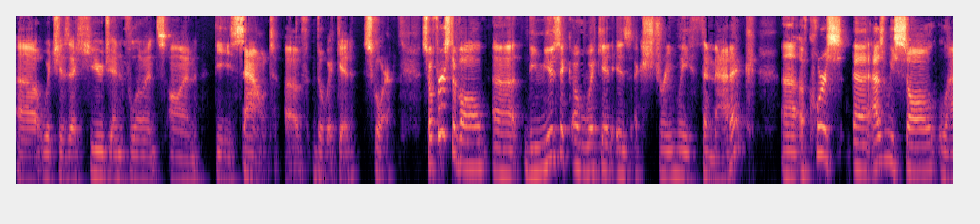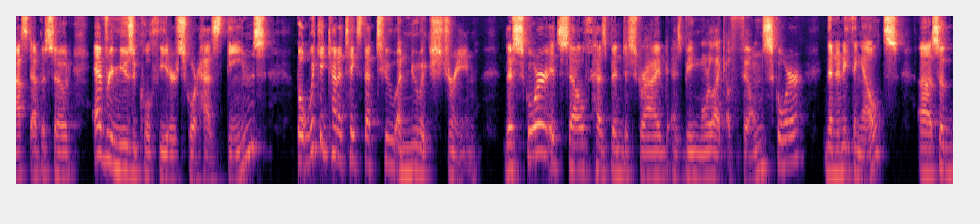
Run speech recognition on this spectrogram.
uh, which is a huge influence on the sound of the Wicked score. So, first of all, uh, the music of Wicked is extremely thematic. Uh, of course, uh, as we saw last episode, every musical theater score has themes, but Wicked kind of takes that to a new extreme. The score itself has been described as being more like a film score than anything else. Uh, so,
